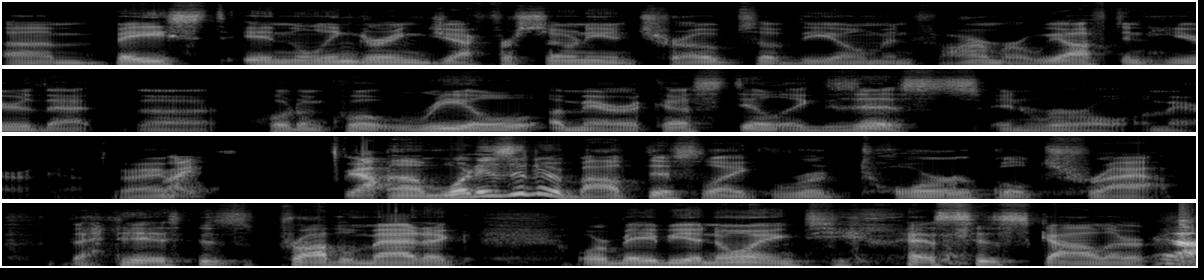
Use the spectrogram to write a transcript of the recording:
um, based in lingering Jeffersonian tropes of the yeoman farmer. We often hear that the quote unquote real America still exists in rural America, right? right. Yeah. Um, what is it about this like rhetorical trap that is problematic or maybe annoying to you as a scholar? Yeah.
